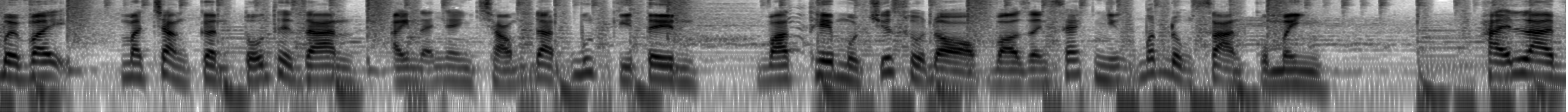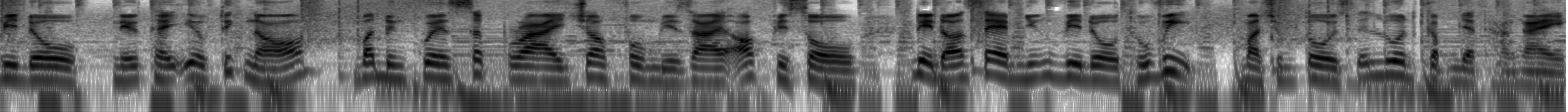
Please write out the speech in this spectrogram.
Bởi vậy mà chẳng cần tốn thời gian, anh đã nhanh chóng đặt bút ký tên và thêm một chiếc sổ đỏ vào danh sách những bất động sản của mình. Hãy like video nếu thấy yêu thích nó và đừng quên subscribe cho Phùng Design Official để đón xem những video thú vị mà chúng tôi sẽ luôn cập nhật hàng ngày.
